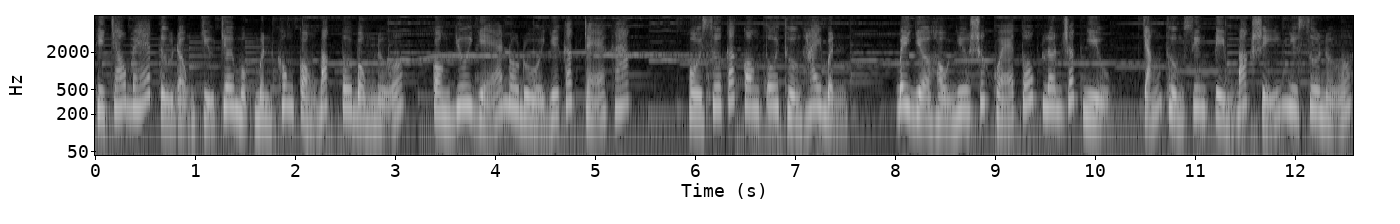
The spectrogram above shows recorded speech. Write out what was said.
thì cháu bé tự động chịu chơi một mình không còn bắt tôi bồng nữa, còn vui vẻ nô đùa với các trẻ khác. Hồi xưa các con tôi thường hay bệnh, bây giờ hầu như sức khỏe tốt lên rất nhiều, chẳng thường xuyên tìm bác sĩ như xưa nữa.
